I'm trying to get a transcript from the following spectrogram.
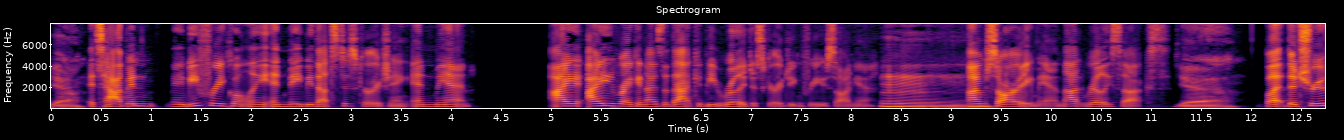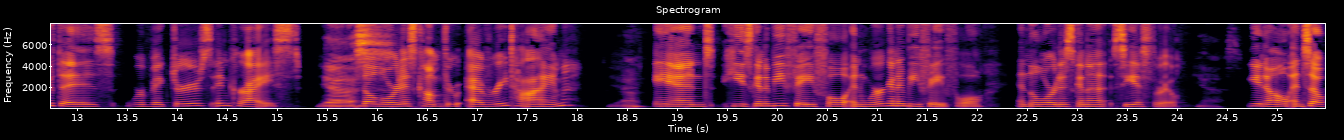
Yeah. It's happened maybe frequently, and maybe that's discouraging. And man, I I recognize that that could be really discouraging for you, Sonia. Mm. I'm sorry, man. That really sucks. Yeah. But the truth is, we're victors in Christ. Yes. The Lord has come through every time Yeah. and he's going to be faithful and we're going to be faithful and the Lord is going to see us through. Yes. You know, and so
